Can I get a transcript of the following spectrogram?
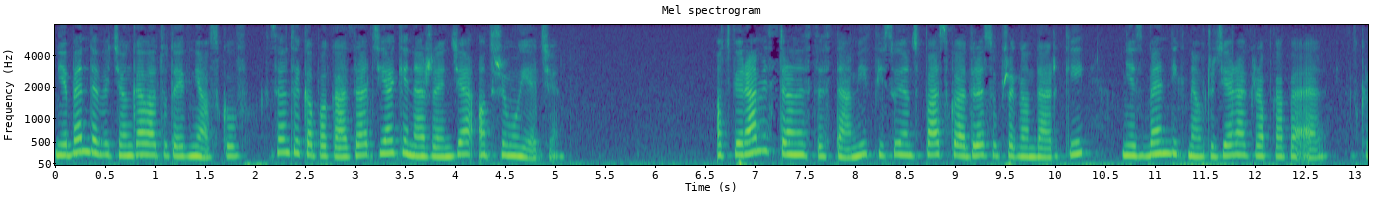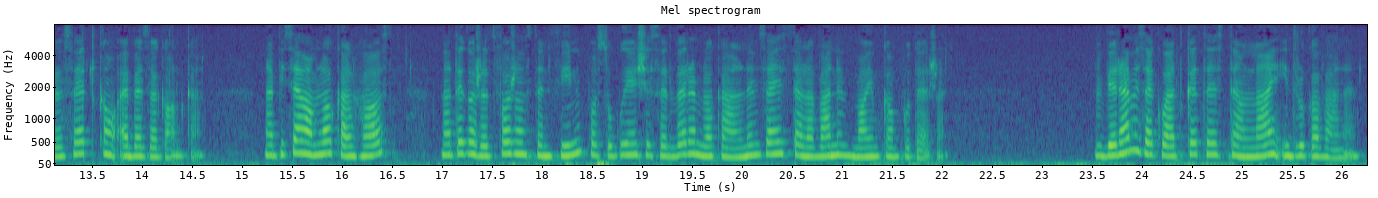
Nie będę wyciągała tutaj wniosków, chcę tylko pokazać, jakie narzędzia otrzymujecie. Otwieramy stronę z testami, wpisując w pasku adresu przeglądarki niezbędniknauczyciela.pl z kreseczką EB Zagonka. Napisałam localhost, dlatego że tworząc ten film posługuję się serwerem lokalnym zainstalowanym w moim komputerze. Wybieramy zakładkę Testy online i drukowane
